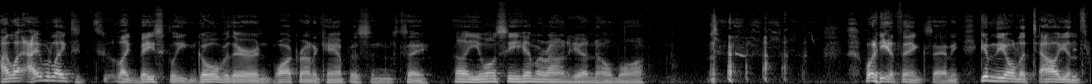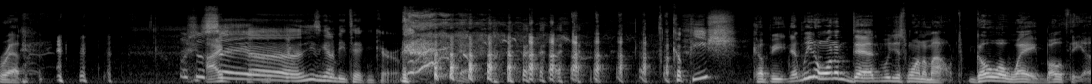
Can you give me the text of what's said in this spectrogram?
I, li- I would like to, like, basically go over there and walk around the campus and say, oh, you won't see him around here no more. what do you think, Sandy? Give him the old Italian threat. Let's just say uh, he's going to be taken care of. Capiche? Capi- We don't want him dead. We just want him out. Go away, both of you.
